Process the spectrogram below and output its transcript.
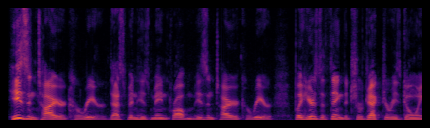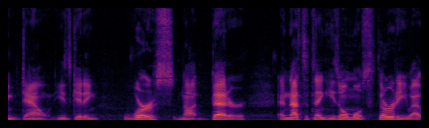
his entire career. That's been his main problem his entire career. But here's the thing: the trajectory's going down. He's getting worse, not better. And that's the thing. He's almost thirty. How-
